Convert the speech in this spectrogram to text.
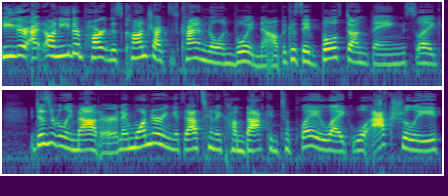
either on either part, this contract is kind of null and void now because they've both done things. Like it doesn't really matter, and I'm wondering if that's going to come back into play. Like, well, actually.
